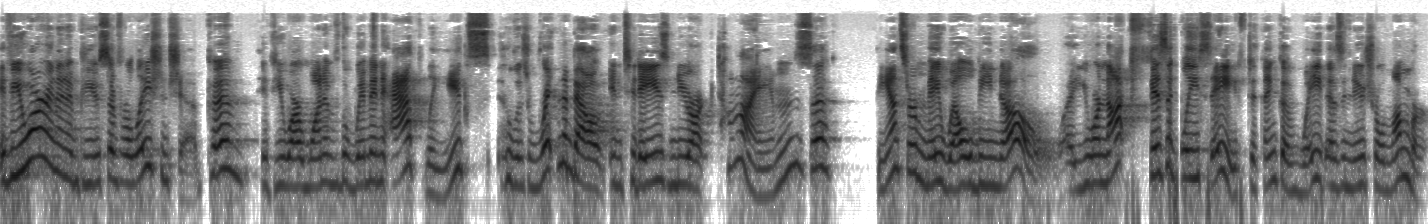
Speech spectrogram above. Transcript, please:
If you are in an abusive relationship, if you are one of the women athletes who was written about in today's New York Times, the answer may well be no. You are not physically safe to think of weight as a neutral number.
